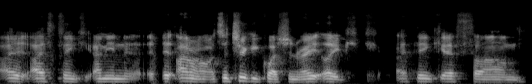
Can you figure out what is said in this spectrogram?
I I think I mean it, I don't know. It's a tricky question, right? Like I think if um,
